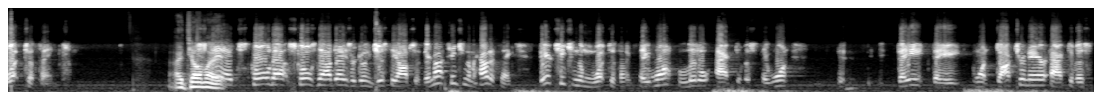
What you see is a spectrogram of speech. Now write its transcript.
what to think. I tell Instead, my school now, schools nowadays are doing just the opposite. They're not teaching them how to think. They're teaching them what to think. They want little activists. They want they they want doctrinaire activists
